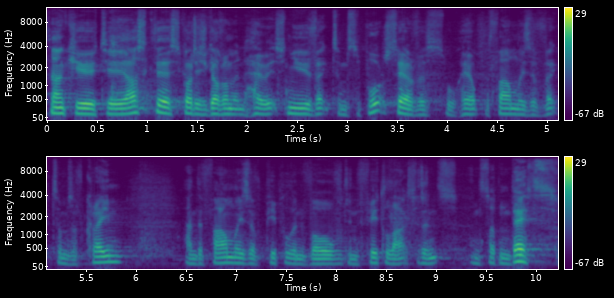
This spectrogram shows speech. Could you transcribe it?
Thank you. To ask the Scottish Government how its new Victim Support Service will help the families of victims of crime and the families of people involved in fatal accidents and sudden deaths.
